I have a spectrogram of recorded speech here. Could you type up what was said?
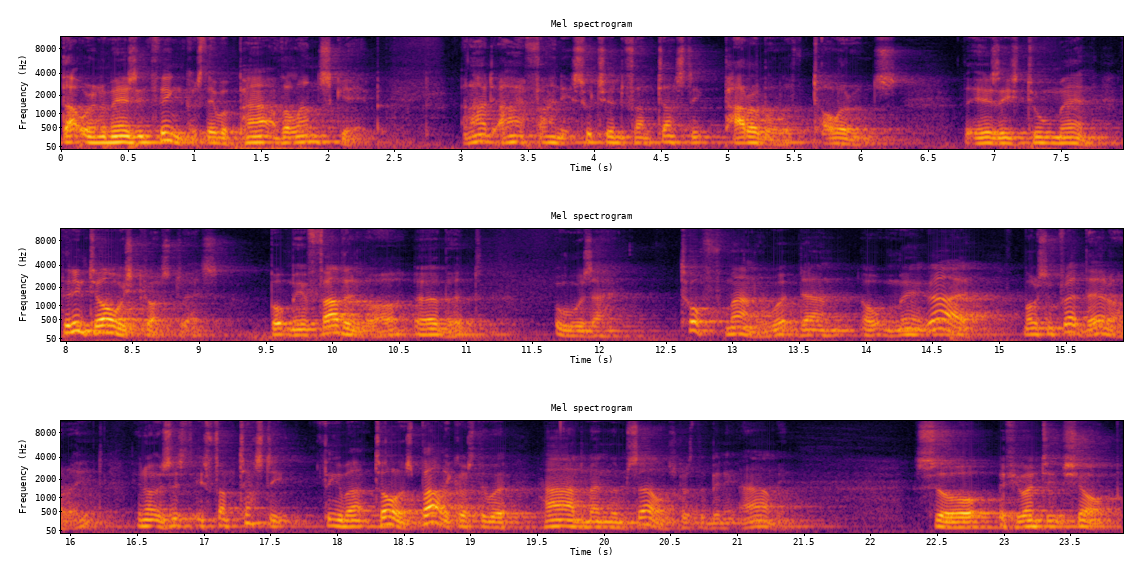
that were an amazing thing because they were part of the landscape. And I, I find it such a fantastic parable of tolerance here's these two men. They didn't always cross-dress, but my father-in-law, Herbert, who was a tough man who worked down Open Main, right, Maurice and Fred, they're all right. You know, it was this, this fantastic thing about tolerance, partly because they were hard men themselves, because they'd been in the army. So if you went in shop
